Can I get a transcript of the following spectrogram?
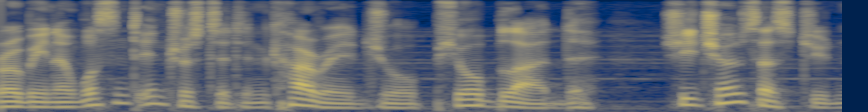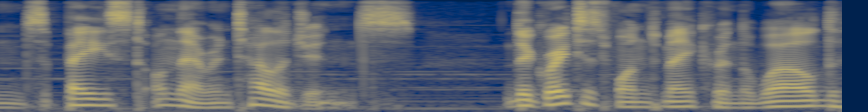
Rowena wasn't interested in courage or pure blood. She chose her students based on their intelligence. The greatest wand maker in the world,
